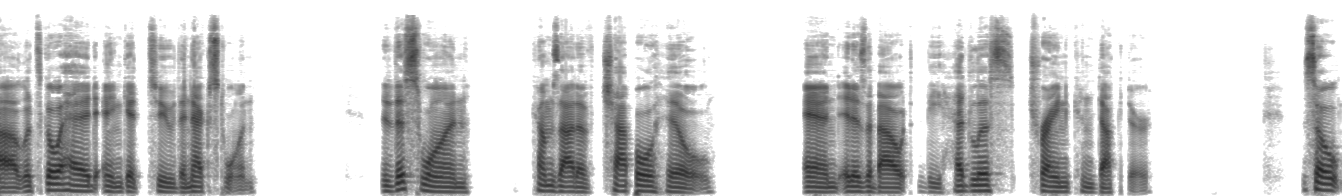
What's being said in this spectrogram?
Uh, let's go ahead and get to the next one. This one comes out of Chapel Hill, and it is about the headless train conductor. So,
